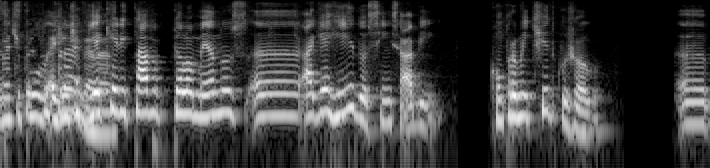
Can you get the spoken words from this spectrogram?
Mas tipo, a gente via né? que ele tava pelo menos uh, aguerrido, assim, sabe? Comprometido com o jogo. Uh,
